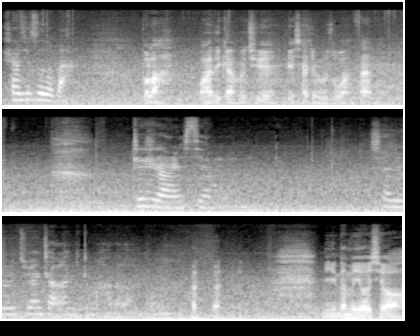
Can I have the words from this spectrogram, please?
上去坐坐吧。不了，我还得赶回去给夏静茹做晚饭呢。真是让人羡慕。夏静茹居然找了你这么好的老公。你那么优秀，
